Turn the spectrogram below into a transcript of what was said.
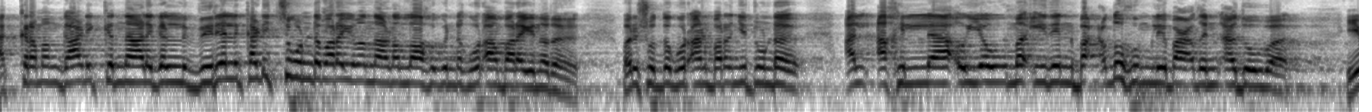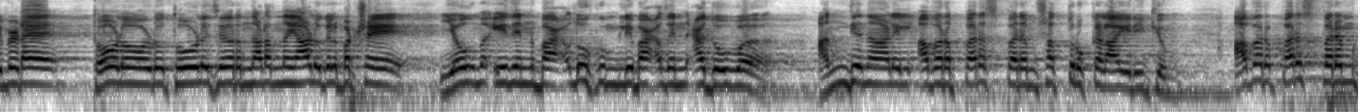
അക്രമം കാണിക്കുന്ന ആളുകൾ വിരൽ കടിച്ചുകൊണ്ട് പറയുമെന്നാണ് അള്ളാഹുവിന്റെ ഖുർആൻ പറയുന്നത്. പരിശുദ്ധ ഖുർആൻ പറഞ്ഞിട്ടുണ്ട് അൽ ഇവിടെ തോളോട് തോൾ ചേർന്ന് നടന്ന ആളുകൾ പക്ഷേ ലിബഅദിൻ അദുവ. അന്ത്യനാളിൽ അവർ പരസ്പരം ശത്രുക്കളായിരിക്കും. അവർ പരസ്പരം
